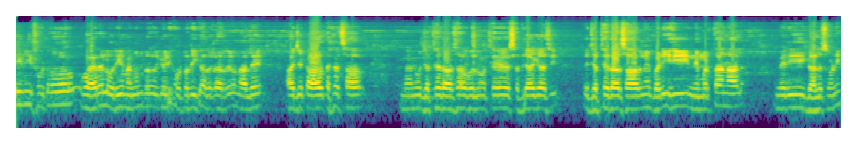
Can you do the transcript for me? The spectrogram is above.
ਜਿਹੜੀ ਵੀ ਫੋਟੋ ਵਾਇਰਲ ਹੋ ਰਹੀ ਹੈ ਮੈਨੂੰ ਨਹੀਂ ਪਤਾ ਕਿਹੜੀ ਫੋਟੋ ਦੀ ਗੱਲ ਕਰ ਰਹੇ ਹੋ। ਨਾਲੇ ਅੱਜ ਅਕਾਲ ਤਖਤ ਸਾਹਿਬ ਮੈਨੂੰ ਜਥੇਦਾਰ ਸਾਹਿਬ ਵੱਲੋਂ ਉੱਥੇ ਸੱਦਿਆ ਗਿਆ ਸੀ ਤੇ ਜਥੇਦਾਰ ਸਾਹਿਬ ਨੇ ਬੜੀ ਹੀ ਨਿਮਰਤਾ ਨਾਲ ਮੇਰੀ ਗੱਲ ਸੁਣੀ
